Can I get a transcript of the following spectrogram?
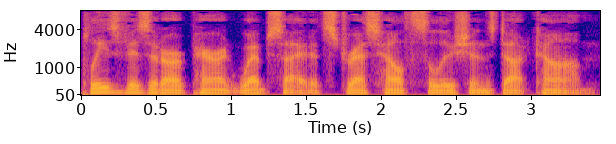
please visit our parent website at stresshealthsolutions.com.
